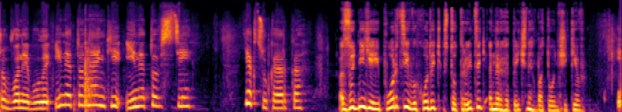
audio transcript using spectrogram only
щоб вони були і не тоненькі, і не товсті, як цукерка. З однієї порції виходить 130 енергетичних батончиків. І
